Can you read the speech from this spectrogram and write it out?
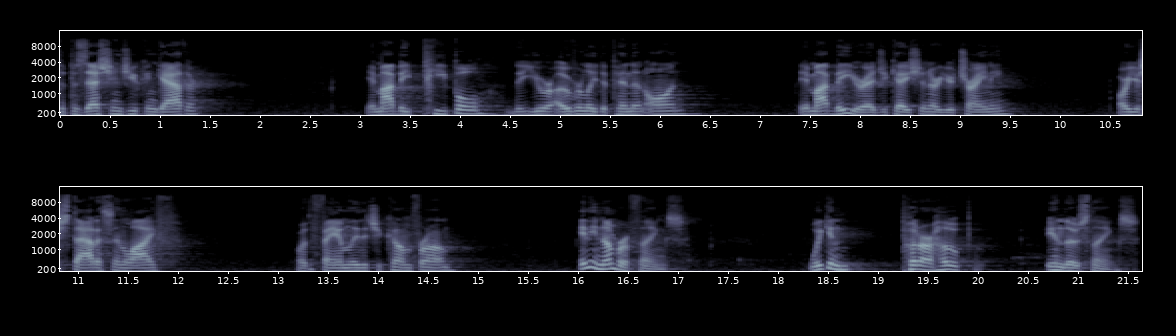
the possessions you can gather, it might be people that you are overly dependent on, it might be your education or your training or your status in life or the family that you come from. Any number of things. We can put our hope in those things.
